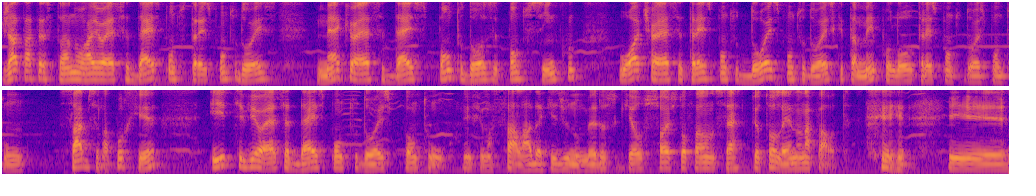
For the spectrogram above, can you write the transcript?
já está testando o iOS 10.3.2, macOS 10.12.5, WatchOS 3.2.2, que também pulou 3.2.1, sabe-se lá por quê, e tvOS é 10.2.1. Enfim, uma salada aqui de números que eu só estou falando certo porque eu estou lendo na pauta. e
